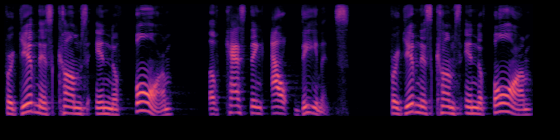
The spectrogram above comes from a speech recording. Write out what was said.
forgiveness comes in the form of casting out demons. Forgiveness comes in the form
